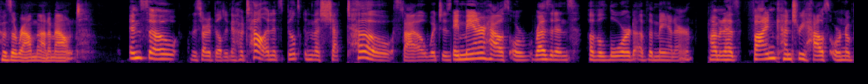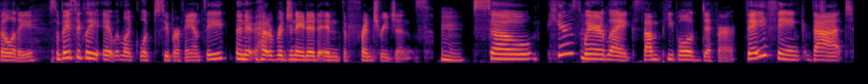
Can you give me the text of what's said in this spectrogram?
was around that amount. And so they started building the hotel, and it's built in the chateau style, which is a manor house or residence of a lord of the manor. Um, and it has fine country house or nobility. So basically, it would like looked super fancy, and it had originated in the French regions. Mm. So here's where like some people differ. They think that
